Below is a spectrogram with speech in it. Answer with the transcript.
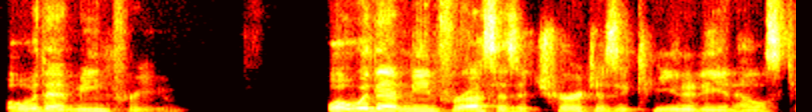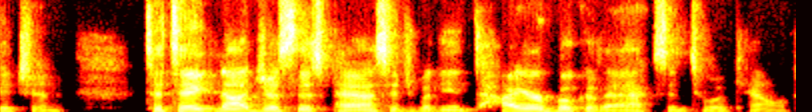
What would that mean for you? What would that mean for us as a church, as a community in Hell's Kitchen, to take not just this passage, but the entire book of Acts into account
